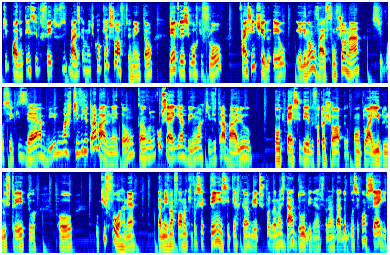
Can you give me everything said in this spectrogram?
que podem ter sido feitos em basicamente qualquer software, né? Então, dentro desse workflow faz sentido. Eu, ele não vai funcionar se você quiser abrir um arquivo de trabalho, né? Então, o Canva não consegue abrir um arquivo de trabalho .psd do Photoshop, ou .ai do Illustrator, ou o que for, né? Da mesma forma que você tem esse intercâmbio entre os programas da Adobe, né? Os programas da Adobe você consegue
